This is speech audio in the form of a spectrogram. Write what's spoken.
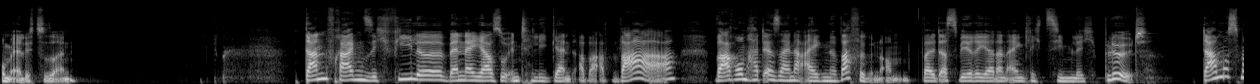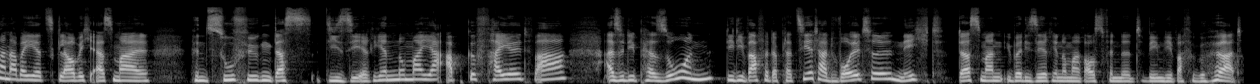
um ehrlich zu sein. Dann fragen sich viele, wenn er ja so intelligent aber war, warum hat er seine eigene Waffe genommen? Weil das wäre ja dann eigentlich ziemlich blöd. Da muss man aber jetzt, glaube ich, erstmal hinzufügen, dass die Seriennummer ja abgefeilt war. Also die Person, die die Waffe da platziert hat, wollte nicht, dass man über die Seriennummer rausfindet, wem die Waffe gehört.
